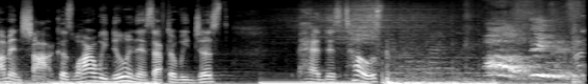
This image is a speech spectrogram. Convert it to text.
I'm in shock because why are we doing this after we just had this toast? All season smoke.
